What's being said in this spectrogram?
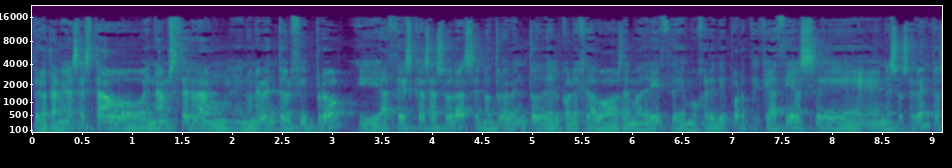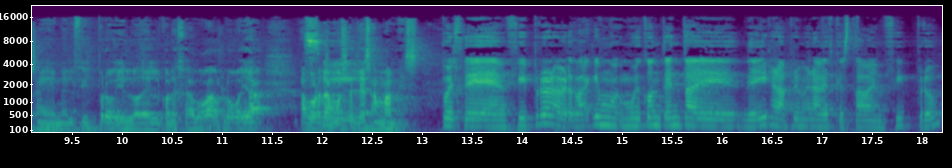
pero también has estado en Ámsterdam en un evento del FIPRO y hace escasas horas en otro evento del Colegio de Abogados de Madrid de Mujer y Deporte. ¿Qué hacías eh, en esos eventos, en el FIPRO y en lo del Colegio de Abogados? Luego ya abordamos sí. el de San Mamés. Pues en FIPRO, la verdad que muy, muy contenta de, de ir, era la primera vez que estaba en FIPRO.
